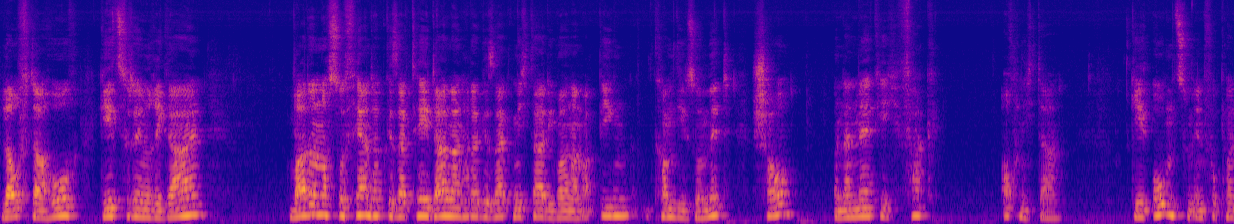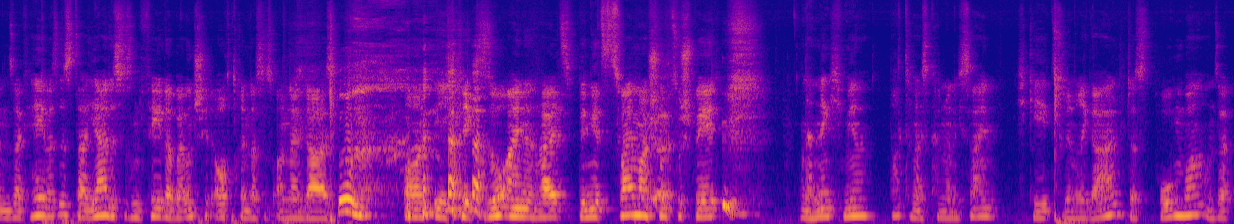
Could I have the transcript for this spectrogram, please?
lauf da hoch, geh zu den Regalen, war dann noch so fair und hab gesagt, hey, da lang hat er gesagt, nicht da, die waren am Abbiegen, kommen die so mit, schau und dann merke ich, fuck, auch nicht da geht oben zum Infopoint und sagt, hey, was ist da? Ja, das ist ein Fehler, bei uns steht auch drin, dass es online da ist. und ich krieg so einen Hals, bin jetzt zweimal schon zu spät. Und dann denke ich mir, warte mal, das kann doch nicht sein. Ich gehe zu dem Regal, das oben war, und sage,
